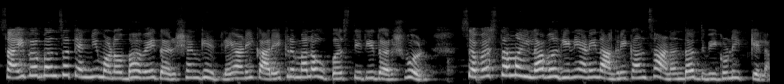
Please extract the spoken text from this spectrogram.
साईबाबांचं त्यांनी मनोभावे दर्शन घेतले आणि कार्यक्रमाला उपस्थिती दर्शवून समस्त महिला भगिनी आणि नागरिकांचा आनंद द्विगुणित केला.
